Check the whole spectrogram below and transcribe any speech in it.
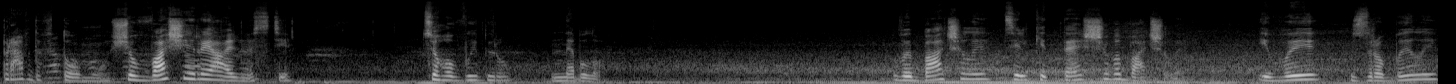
правда в тому, що в вашій реальності цього вибору не було. Ви бачили тільки те, що ви бачили, і ви зробили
